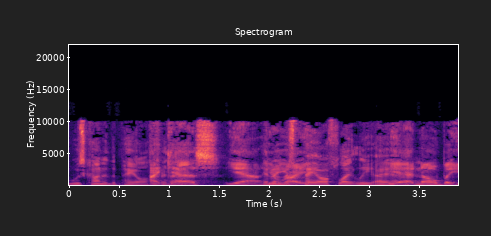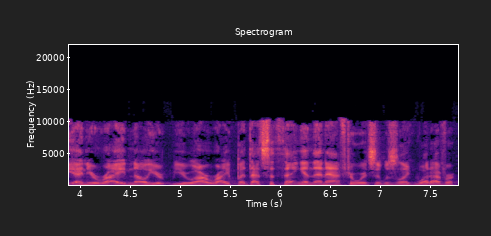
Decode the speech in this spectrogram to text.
was kind of the payoff. I that. guess, yeah, and you're I use right. payoff lightly. I, Yeah, I- no, but yeah, and you're right. No, you're you are right. But that's the thing. And then afterwards, it was like whatever.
